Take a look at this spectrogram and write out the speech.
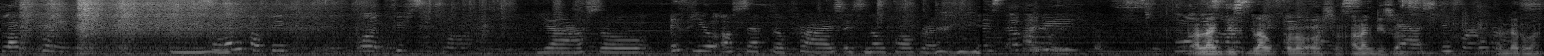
black pen. So what if I take one 50 is not Yeah, so if you accept the price, it's no problem. It's. I like this black color also. I like this one yes, different. and that one.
